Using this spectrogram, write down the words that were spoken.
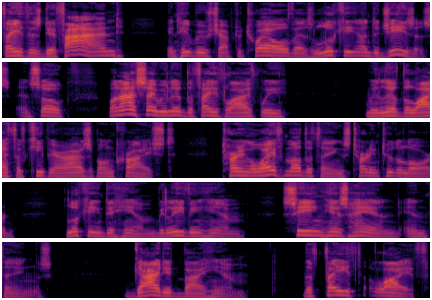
Faith is defined in Hebrews chapter 12 as looking unto Jesus. And so when I say we live the faith life, we we live the life of keeping our eyes upon Christ, turning away from other things, turning to the Lord, looking to Him, believing Him, seeing His hand in things, guided by Him. The faith life.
